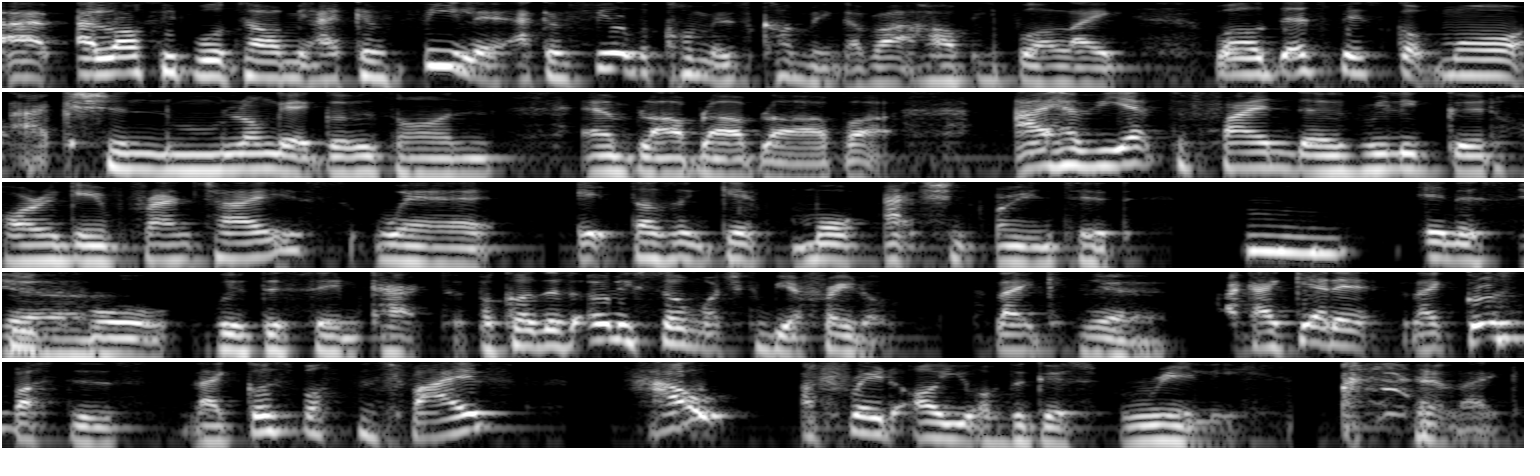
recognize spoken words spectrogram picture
I, a lot of people will tell me I can feel it. I can feel the comments coming about how people are like, well, Dead Space got more action the longer it goes on, and blah blah blah. But I have yet to find a really good horror game franchise where it doesn't get more action oriented Mm. in a Yeah. sequel with the same character because there's only so much you can be afraid of. Like, Yeah. like I get it. Like Ghostbusters, like Ghostbusters Five. How afraid are you of the ghost, really? like,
